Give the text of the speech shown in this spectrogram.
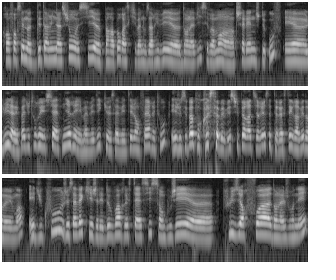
renforcer notre détermination aussi euh, par rapport à ce qui va nous arriver dans la vie. C'est vraiment un challenge de ouf et lui, il n'avait pas du tout réussi à tenir et il m'avait dit que ça avait été l'enfer et tout. Et je sais pas pourquoi ça m'avait super attiré, c'était resté gravé dans ma mémoire. Et du coup, je savais que j'allais devoir rester assise sans bouger euh, plusieurs fois dans la journée.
